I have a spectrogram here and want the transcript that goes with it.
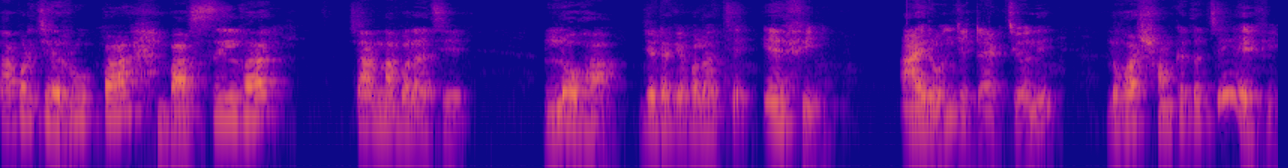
তারপর হচ্ছে রূপা বা সিলভার। চার নাম্বার আছে লোহা, যেটাকে বলা হচ্ছে এফি আয়রন যেটা অ্যাকচুয়ালি লোহার সংকেত হচ্ছে এফি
